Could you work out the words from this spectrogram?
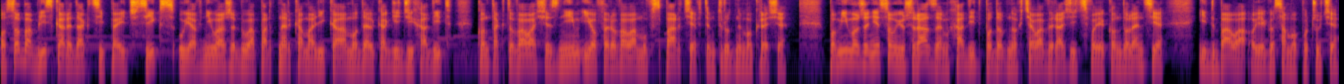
Osoba bliska redakcji Page Six ujawniła, że była partnerka Malika, modelka Gigi Hadid, kontaktowała się z nim i oferowała mu wsparcie w tym trudnym okresie. Pomimo, że nie są już razem, Hadid podobno chciała wyrazić swoje kondolencje i dbała o jego samopoczucie.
